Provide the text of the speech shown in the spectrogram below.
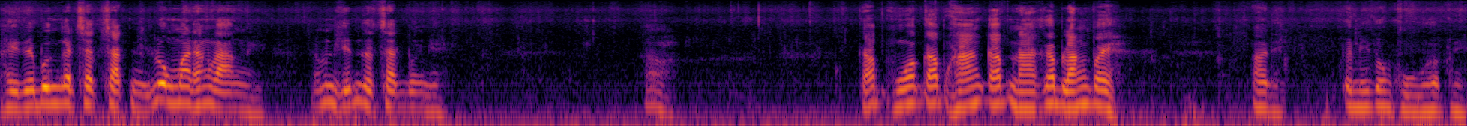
ให้ได้เบิ่งกันชัดๆนี่ลงมาทางล่างนี่ให้มันเห็นชัดๆเบิ่งนี่กลับหัวกลับหางกลับหน้ากลับหลังไปเอาดิตัวนี้ตัวผู้ครับนี่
